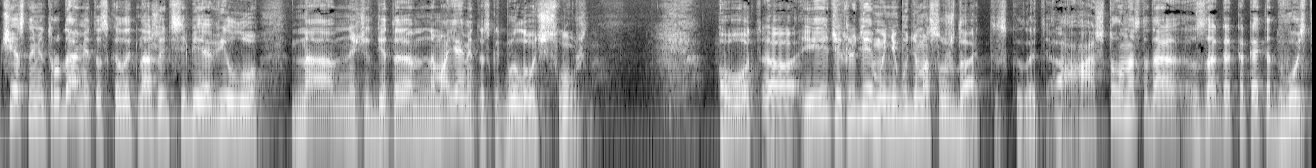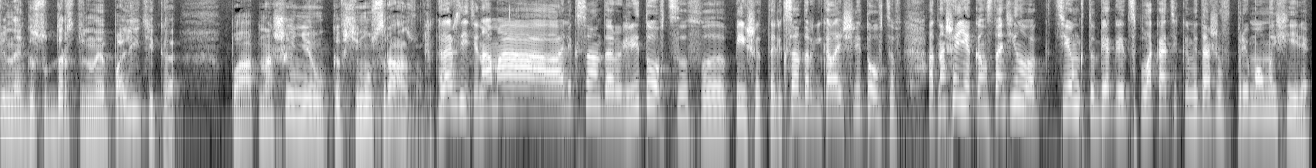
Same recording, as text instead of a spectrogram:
честными трудами, так сказать, нажить себе виллу на, значит, где-то на Майами, так сказать, было очень сложно. Вот. Э, и этих людей мы не будем осуждать, так сказать. А, а что у нас тогда за какая-то двойственная государственная политика, по отношению ко всему сразу. Подождите, нам а, Александр Литовцев э, пишет, Александр Николаевич Литовцев, отношение Константинова к тем, кто бегает с плакатиками даже в прямом эфире.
